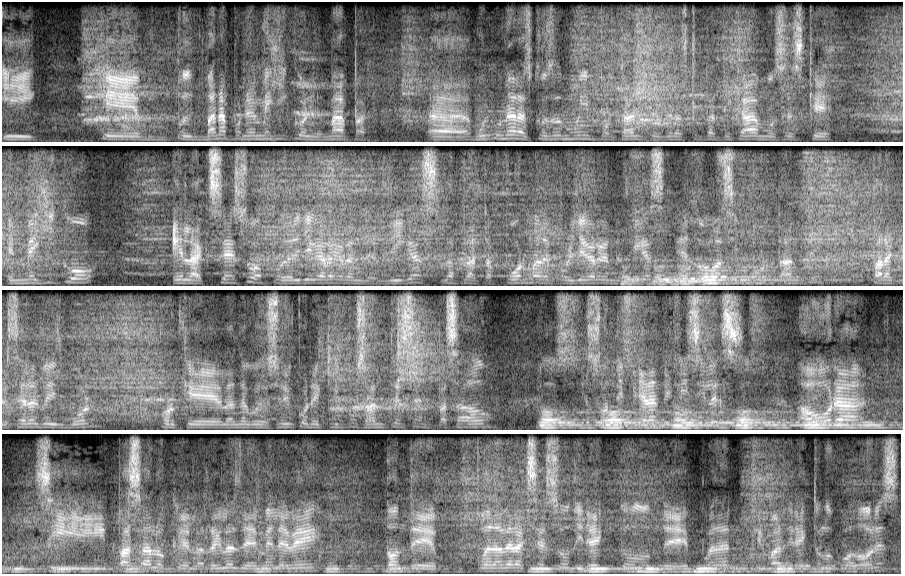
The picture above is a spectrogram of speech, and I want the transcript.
y que pues, van a poner México en el mapa. Muy- una de las cosas muy importantes de las que platicábamos es que en México el acceso a poder llegar a grandes ligas, la plataforma de poder llegar a grandes ligas es lo más importante para crecer el béisbol, porque las negociaciones con equipos antes, en el pasado, son, eran difíciles. Ahora, si pasa lo que las reglas de MLB, donde pueda haber acceso directo, donde puedan firmar directo los jugadores,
